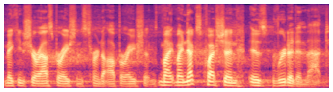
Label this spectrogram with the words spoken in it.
making sure aspirations turn to operations. My, my next question is rooted in that.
